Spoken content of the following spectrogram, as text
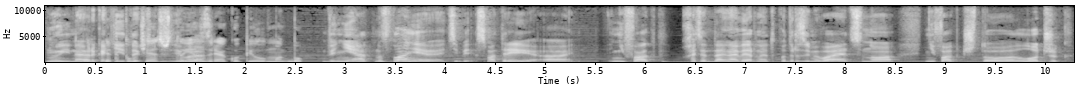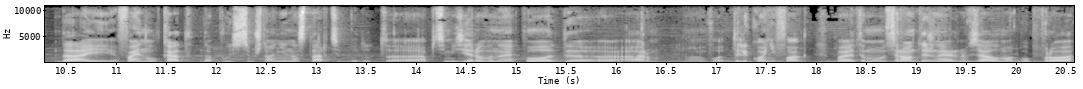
Ну и, наверное, это какие-то получается, что эксклюзивы. я зря купил MacBook. Да нет, ну в плане, тебе, смотри, а, не факт, хотя, да, наверное, это подразумевается, но не факт, что Logic, да, и Final Cut, допустим, что они на старте будут э, оптимизированы под э, ARM. А, Вот, далеко не факт. Поэтому все равно ты же, наверное, взял MacBook Pro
